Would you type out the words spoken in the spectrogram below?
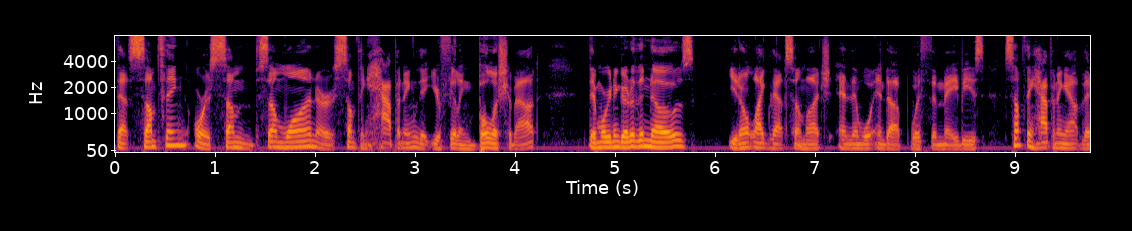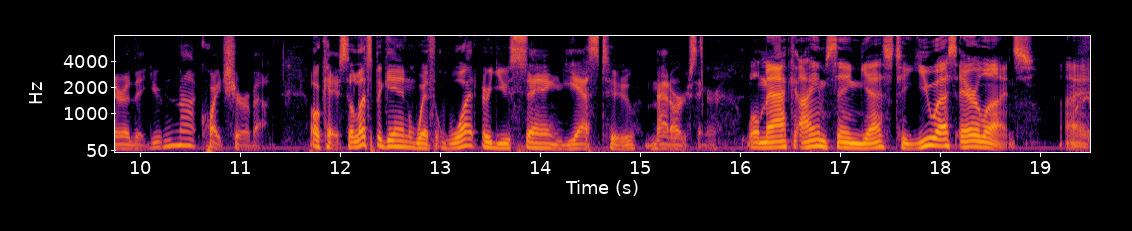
that's something or some someone or something happening that you're feeling bullish about. Then we're going to go to the no's. You don't like that so much, and then we'll end up with the maybes, something happening out there that you're not quite sure about. Okay, so let's begin with what are you saying yes to, Matt Argersinger? Well, Mac, I am saying yes to U.S. Airlines. I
